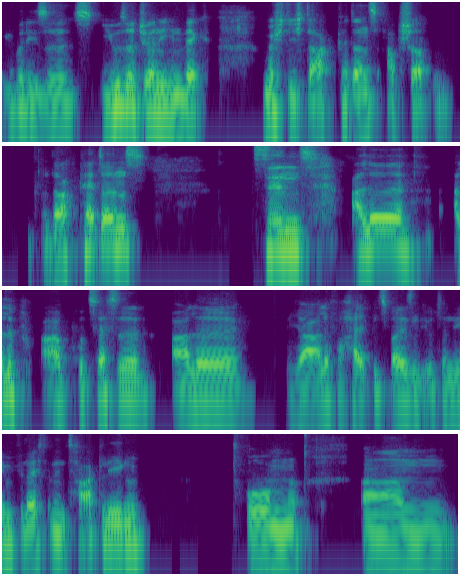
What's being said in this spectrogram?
über dieses User Journey hinweg möchte ich Dark Patterns abschaffen. Dark Patterns sind alle, alle Prozesse, alle, ja, alle Verhaltensweisen, die Unternehmen vielleicht an den Tag legen, um ähm,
